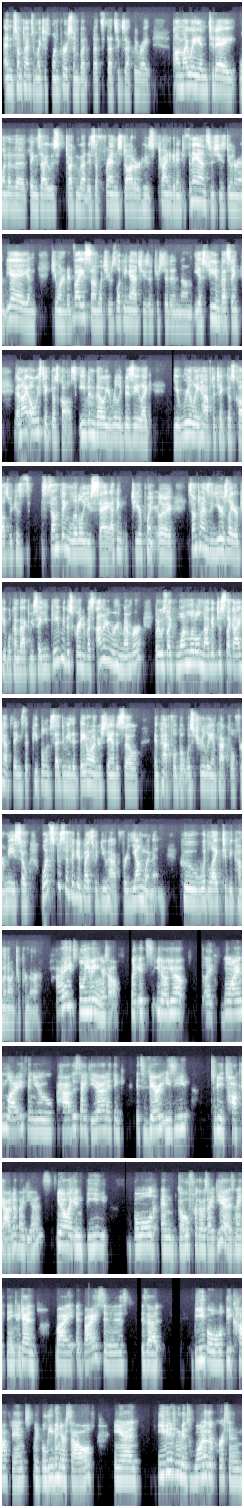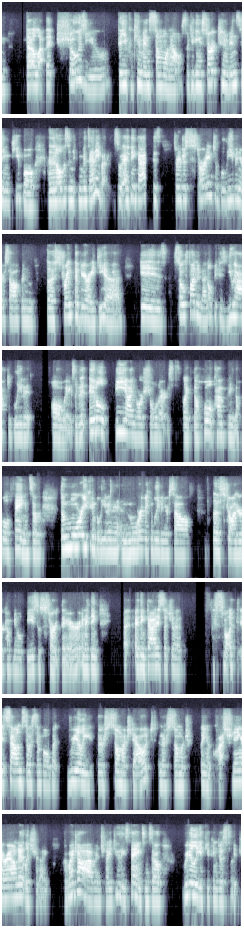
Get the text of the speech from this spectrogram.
and sometimes it might just one person but that's that's exactly right on my way in today, one of the things I was talking about is a friend's daughter who's trying to get into finance and she's doing her MBA and she wanted advice on what she was looking at. She's interested in um, ESG investing. And I always take those calls, even though you're really busy, like you really have to take those calls because something little you say, I think to your point earlier, sometimes years later, people come back to me and say, You gave me this great advice. I don't even remember, but it was like one little nugget, just like I have things that people have said to me that they don't understand is so impactful, but was truly impactful for me. So, what specific advice would you have for young women who would like to become an entrepreneur? I think it's believing in yourself. Like, it's, you know, you have like one life and you have this idea. And I think it's very easy to be talked out of ideas, you know, like, and be bold and go for those ideas. And I think, again, my advice is, is that be bold, be confident, like believe in yourself and even if you convince one other person that that shows you that you can convince someone else. Like you can start convincing people, and then all of a sudden you convince anybody. So I think that is sort of just starting to believe in yourself and the strength of your idea is so fundamental because you have to believe it always. Like it'll be on your shoulders, like the whole company, the whole thing. And so the more you can believe in it, and the more you can believe in yourself, the stronger your company will be. So start there. And I think I think that is such a small like it sounds so simple but really there's so much doubt and there's so much you know questioning around it like should i quit my job and should i do these things and so really if you can just like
